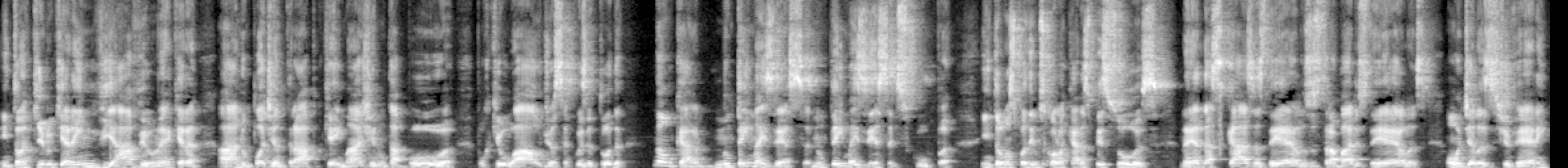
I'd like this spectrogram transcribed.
Então aquilo que era inviável, né, que era, ah, não pode entrar porque a imagem não tá boa, porque o áudio, essa coisa toda, não, cara, não tem mais essa, não tem mais essa desculpa. Então nós podemos colocar as pessoas, né, das casas delas, os trabalhos delas, onde elas estiverem,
